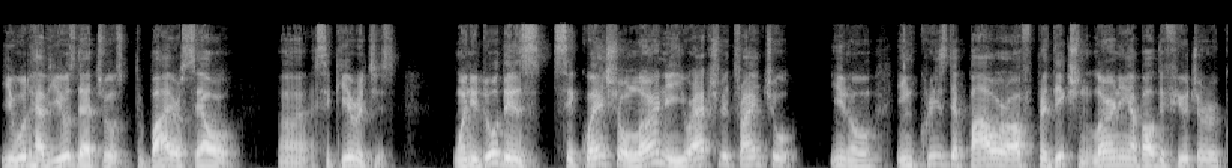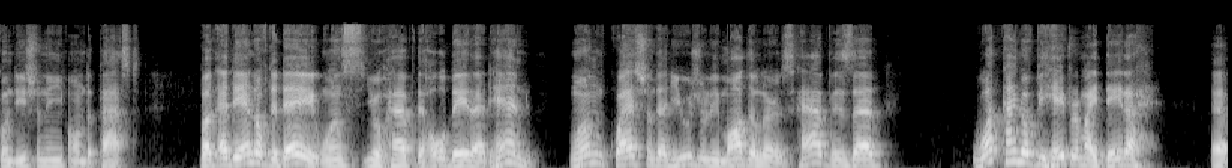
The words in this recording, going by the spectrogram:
you would have used that to, to buy or sell uh, securities when you do this sequential learning, you're actually trying to, you know, increase the power of prediction, learning about the future conditioning on the past. But at the end of the day, once you have the whole data at hand, one question that usually modelers have is that what kind of behavior my data uh,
